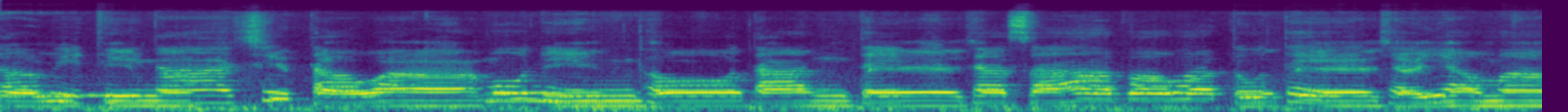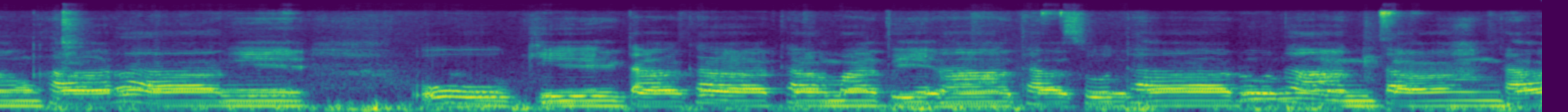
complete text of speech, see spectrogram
กวิธินาชิตวามุนินโทตันเตชะสาภวตุเตชยมังคารานิ อุคิตาคาธรรมตินาทสุธารุนันตังทา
